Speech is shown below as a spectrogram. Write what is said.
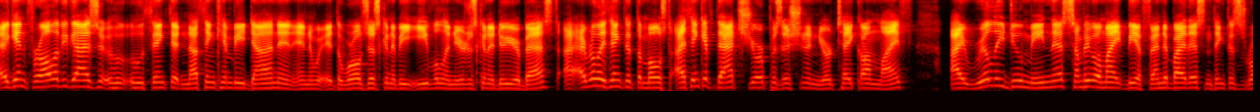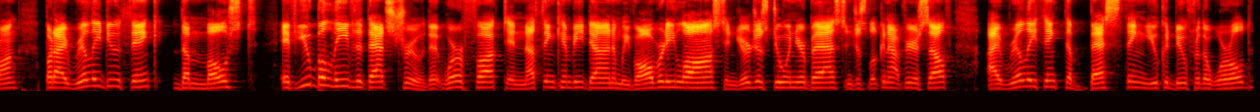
Again, for all of you guys who, who think that nothing can be done and, and the world's just going to be evil and you're just going to do your best, I, I really think that the most, I think if that's your position and your take on life, I really do mean this. Some people might be offended by this and think this is wrong, but I really do think the most, if you believe that that's true, that we're fucked and nothing can be done and we've already lost and you're just doing your best and just looking out for yourself, I really think the best thing you could do for the world,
